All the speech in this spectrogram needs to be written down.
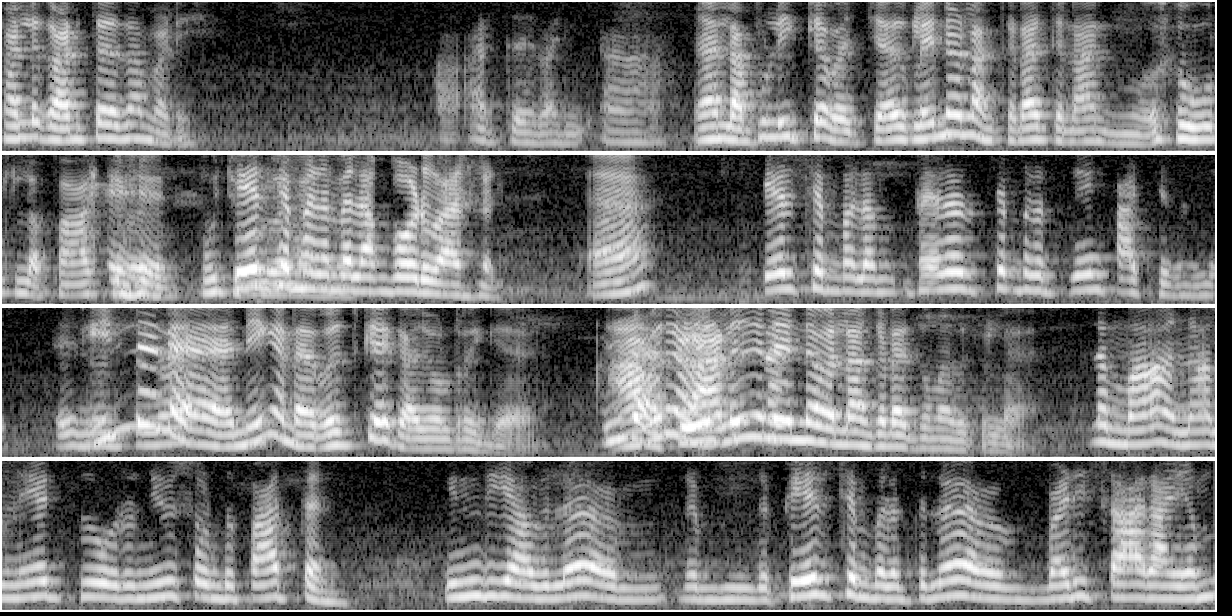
கல்லுக்கு அடுத்தது தான் வடி. அடுத்தது வடி. நல்லா புளிக்க வச்சு அதுக்குள்ள என்னெல்லாம் கிடக்கு நான் ஊர்ல பார்க்கிறேன் பேரிச்சம்பழம் எல்லாம் போடுவார்கள். ஆ? பேரிச்சம்பழம் பேரிச்சம்பழத்தையும் காய்ச்சறது இல்லைண்ணே நீங்க என்ன ரிச் கேக்கா சொல்றீங்க? அவர் அழுகுன என்னவெல்லாம் கிடக்கும் அதுக்குள்ள. இல்லம்மா நான் நேற்று ஒரு நியூஸ் ஒன்று பார்த்தேன். இந்தியாவுல இந்த பேரிச்சம்பழத்துல வடி சாராயம்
